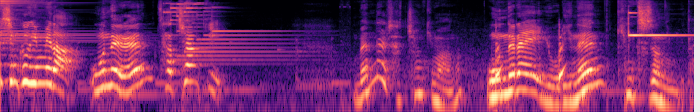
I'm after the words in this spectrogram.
심쿡입니다. 오늘은 자취한끼 맨날 자취한끼만 하나? 오늘의 요리는 김치전입니다.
